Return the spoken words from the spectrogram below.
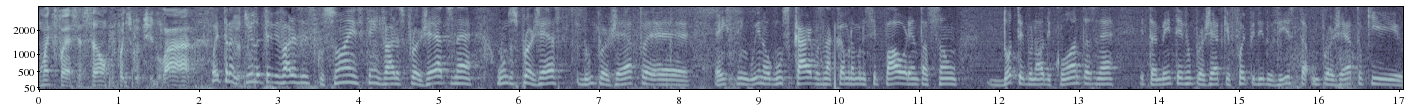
como é que foi a sessão? O que foi discutido lá? Foi tranquilo, teve várias discussões, tem vários projetos, né? Um dos projetos, de um projeto é, é extinguindo alguns cargos na Câmara Municipal, orientação do Tribunal de Contas, né? E também teve um projeto que foi pedido vista, um projeto que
